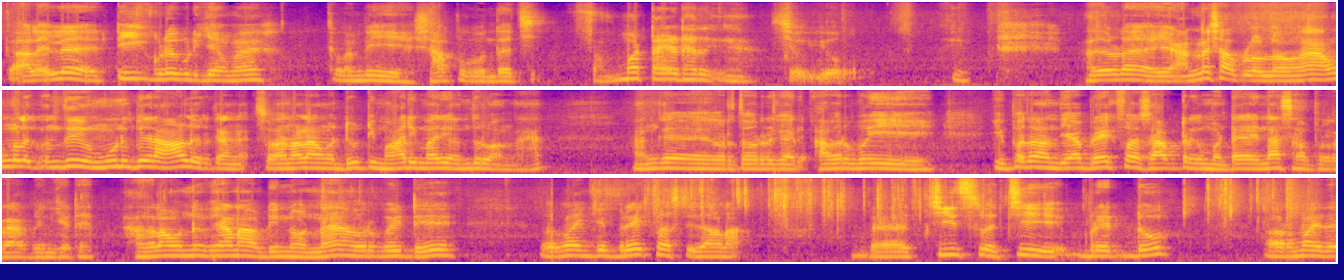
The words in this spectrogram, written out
காலையில் டீ கூட குடிக்காமல் கிளம்பி ஷாப்புக்கு வந்தாச்சு. செம்ம டயர்டாக இருக்குங்க. ஐயோ. அதோட என் அண்ணன் ஷாப்பில் உள்ளவங்க அவங்களுக்கு வந்து மூணு பேர் ஆள் இருக்காங்க. ஸோ அதனால் அவங்க டியூட்டி மாறி மாறி வந்துடுவாங்க அங்கே ஒருத்தவர் இருக்கார். அவர் போய் இப்போ தான் வந்தியா? பிரேக்ஃபாஸ்ட் சாப்பிட்ருக்க மாட்டேன். என்ன சாப்பிட்ற? அப்படின்னு கேட்டார். அதெல்லாம் ஒன்றும் வேணாம். அப்படின்னு ஒன்று அவர் போயிட்டு அப்புறமா இங்கே பிரேக்ஃபாஸ்ட் இதானா? இந்த சீஸ் வச்சு ப்ரெட்டும் அப்புறமா இதை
